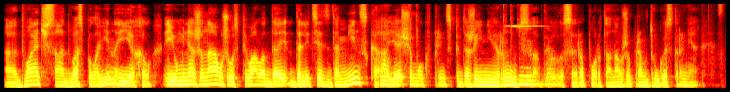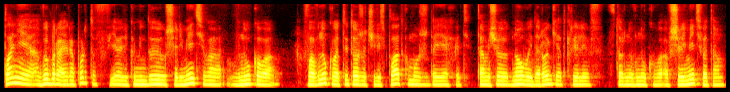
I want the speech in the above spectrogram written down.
2 э, часа, два с половиной ехал. И у меня жена уже успевала до, долететь до Минска, mm-hmm. а я еще мог, в принципе, даже и не вернуться mm-hmm. с аэропорта. Она уже прям в другой стране. В плане выбора аэропортов я рекомендую Шереметьево, Внуково. Во Внуково ты тоже через Платку можешь доехать. Там еще новые дороги открыли в сторону Внуково, а в Шереметьево там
